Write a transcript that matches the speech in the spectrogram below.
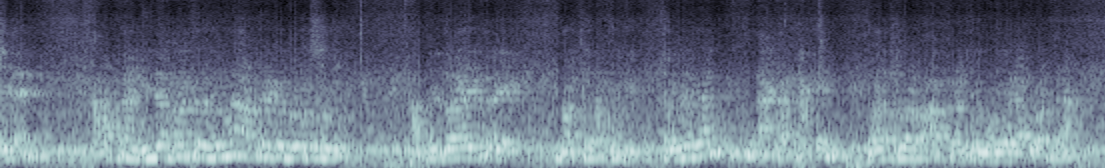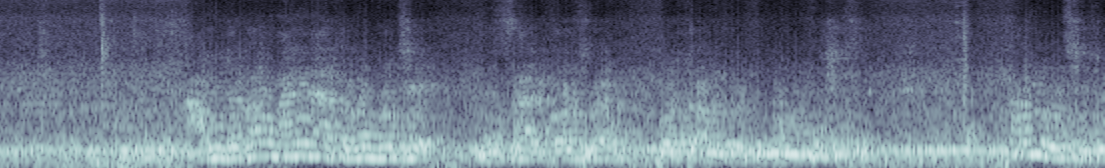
ছিলেন। আপনার নিরাপত্তার জন্য আপনাকে বলছি, আপনি দয়া করে মতলব থেকে চলে যান, ঢাকা থাকেন। মতলব আপনার জন্য নিরাপত্তা আমি যখন মানি না, তখন বলছে স্যার, পরস্পর করতে আমাদের এসেছে আমি বলছি যে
